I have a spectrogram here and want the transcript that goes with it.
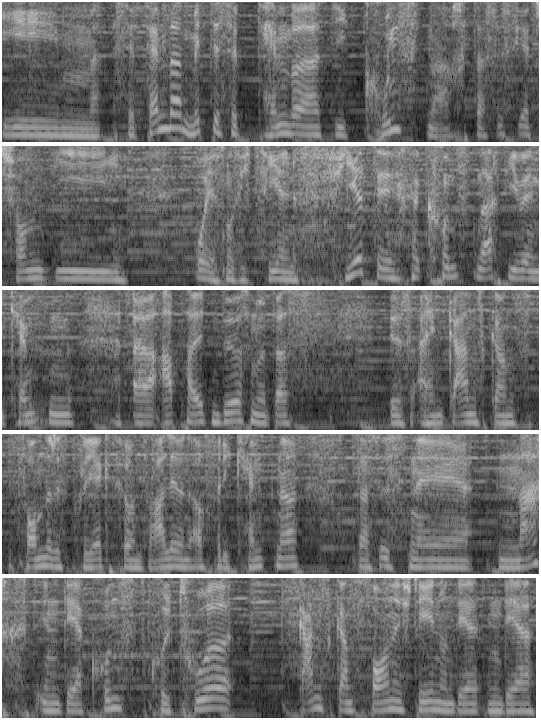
im September, Mitte September die Kunstnacht. Das ist jetzt schon die oh, jetzt muss ich zählen, vierte Kunstnacht, die wir in Kempten äh, abhalten dürfen. Und das ist ein ganz, ganz besonderes Projekt für uns alle und auch für die Kemptner. Das ist eine Nacht, in der Kunst, Kultur ganz, ganz vorne stehen und der, in der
